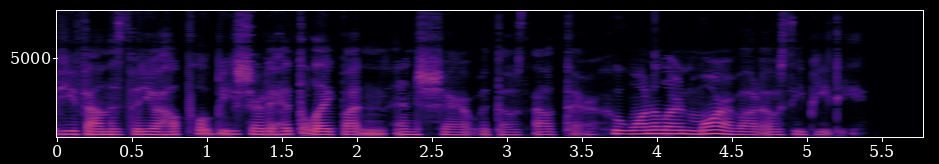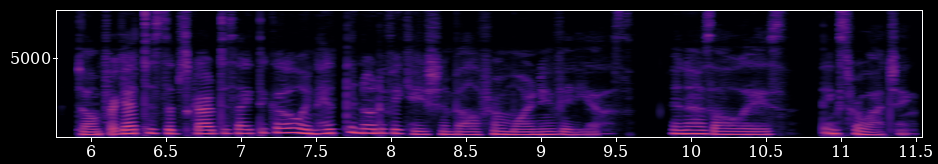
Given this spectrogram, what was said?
If you found this video helpful, be sure to hit the like button and share it with those out there who wanna learn more about OCPD. Don't forget to subscribe to Psych2Go and hit the notification bell for more new videos. And as always, thanks for watching.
